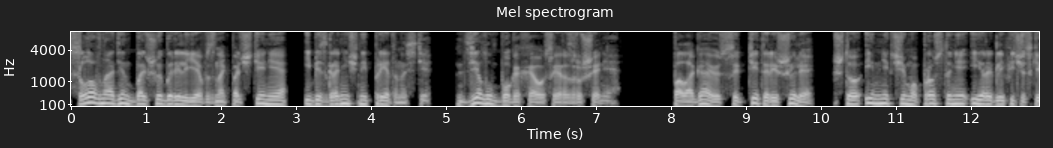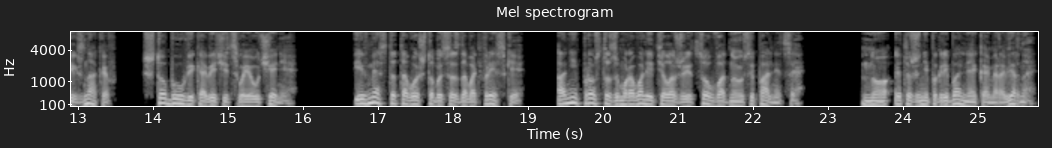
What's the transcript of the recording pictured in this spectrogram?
Словно один большой барельеф в знак почтения и безграничной преданности, делу бога хаоса и разрушения. Полагаю, сеттиты решили, что им ни к чему просто не иероглифических знаков, чтобы увековечить свое учение. И вместо того, чтобы создавать фрески, они просто замуровали тело жрецов в одной усыпальнице. Но это же не погребальная камера, верно?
